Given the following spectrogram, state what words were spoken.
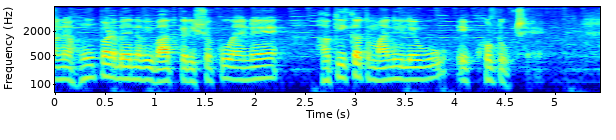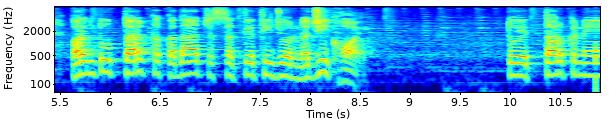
અને હું પણ બે નવી વાત કરી શકું, એને હકીકત માની લેવું એ ખોટું છે. પરંતુ તર્ક કદાચ સત્યથી જો નજીક હોય, તો એ તર્કને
